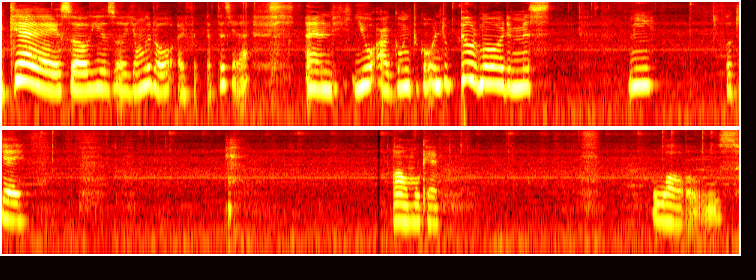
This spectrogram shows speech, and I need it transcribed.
Okay, so he is a young adult. I forgot to say that. And you are going to go into build mode and miss me. Okay. Um, okay. Walls.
